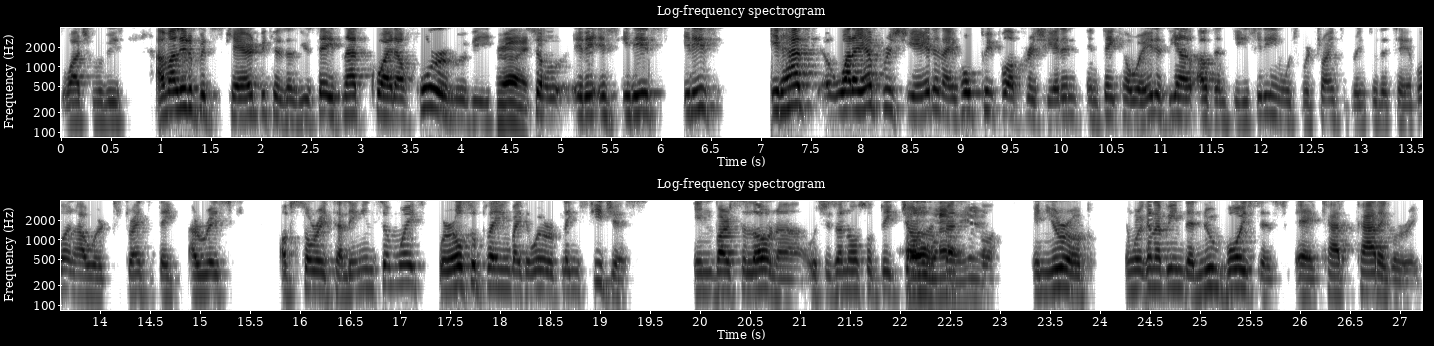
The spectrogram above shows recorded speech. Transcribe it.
watch movies. I'm a little bit scared because, as you say, it's not quite a horror movie. Right. So it is, it is, it is, it has what I appreciate, and I hope people appreciate and, and take away it is the authenticity in which we're trying to bring to the table and how we're trying to take a risk of storytelling in some ways. We're also playing, by the way, we're playing Sitges in Barcelona, which is an also big genre Oh, wow, festival in Europe, and we're gonna be in the new voices uh, cat- category.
